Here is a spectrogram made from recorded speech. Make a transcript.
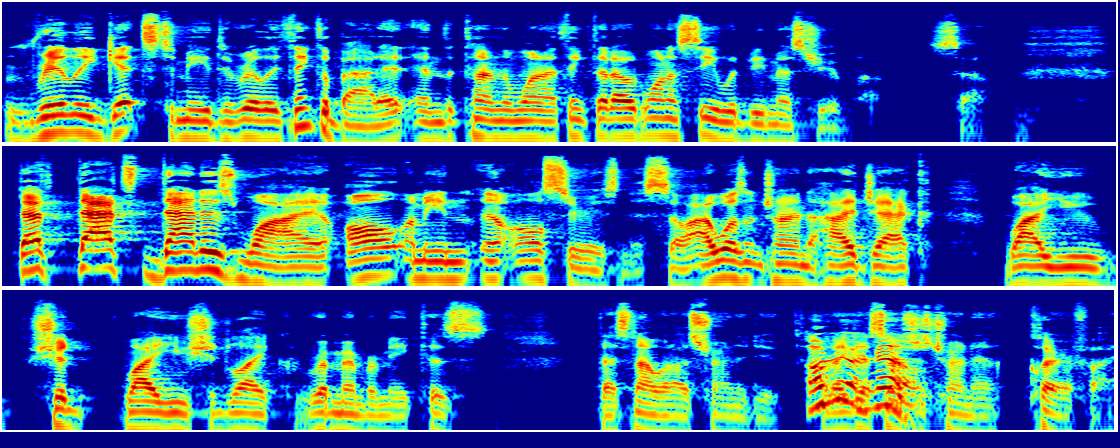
really gets to me to really think about it, and the kind of the one I think that I would want to see would be Mystery of Love. So that that's that is why all I mean in all seriousness. So I wasn't trying to hijack why you should why you should like remember me because that's not what I was trying to do. Oh, But no, I guess I was just trying to clarify.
